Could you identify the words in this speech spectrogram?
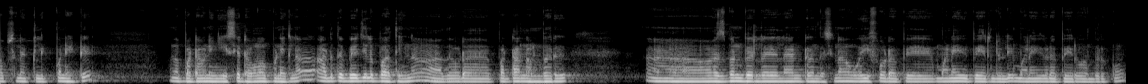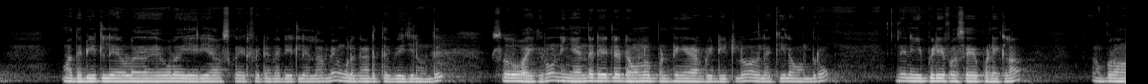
ஆப்ஷனை கிளிக் பண்ணிவிட்டு அந்த பட்டாவை நீங்கள் ஈஸியாக டவுன்லோட் பண்ணிக்கலாம். அடுத்த பேஜில் பார்த்தீங்கன்னா அதோட பட்டா நம்பரு ஹஸ்பண்ட் பேரில் லேண்ட் இருந்துச்சுன்னா ஒய்ஃபோட பே மனைவி பேர்னு சொல்லி மனைவியோட பேர் வந்திருக்கும். மற்ற டீட்டெயில் எவ்வளோ எவ்வளோ ஏரியா ஸ்கொயர் ஃபீட் அந்த டீட்டெயில் எல்லாமே உங்களுக்கு அடுத்த பேஜில் வந்து ஷோ ஆகிக்கிறோம் நீங்கள் எந்த டேட்டில் டவுன்லோட் பண்ணுறீங்க அப்படி டீட்டெயிலோ அதில் கீழே வந்துடும் இதை நீங்கள் பிடிஎஃபாக சேவ் பண்ணிக்கலாம். அப்புறம்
